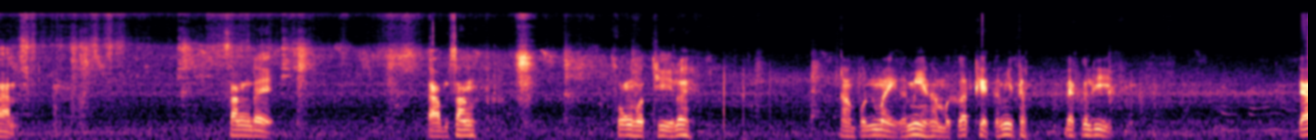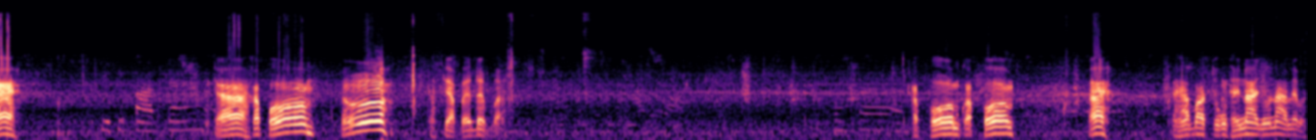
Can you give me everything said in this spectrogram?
บ้านสั่งได้ ตามสั่งส่งหดทีเลย น้ำผลใหม่ก็มีน้ำมะเขือเทศก็มีแต่แบเกอรี่จ้าสี่สิบบาทจ้าจ้าครับผมโอ้กระเสียบเลยเด้อบ่าขอบคุณค่ะครับผมครับผมไปไปหาบ้าวจุงไถนาอยู่หน้าเลยบ่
